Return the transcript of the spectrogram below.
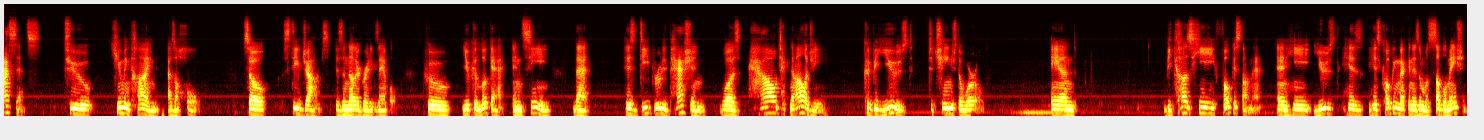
assets to humankind as a whole. So Steve Jobs is another great example who you could look at and see that his deep-rooted passion was how technology could be used to change the world. And because he focused on that and he used his his coping mechanism was sublimation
